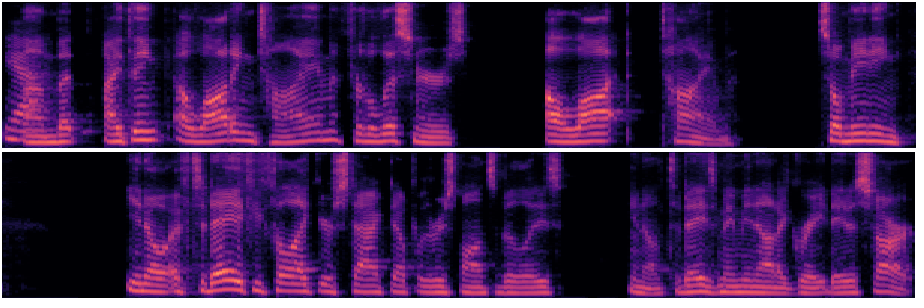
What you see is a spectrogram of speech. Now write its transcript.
yeah um, but i think allotting time for the listeners allot time so meaning you know if today if you feel like you're stacked up with responsibilities you know today's maybe not a great day to start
